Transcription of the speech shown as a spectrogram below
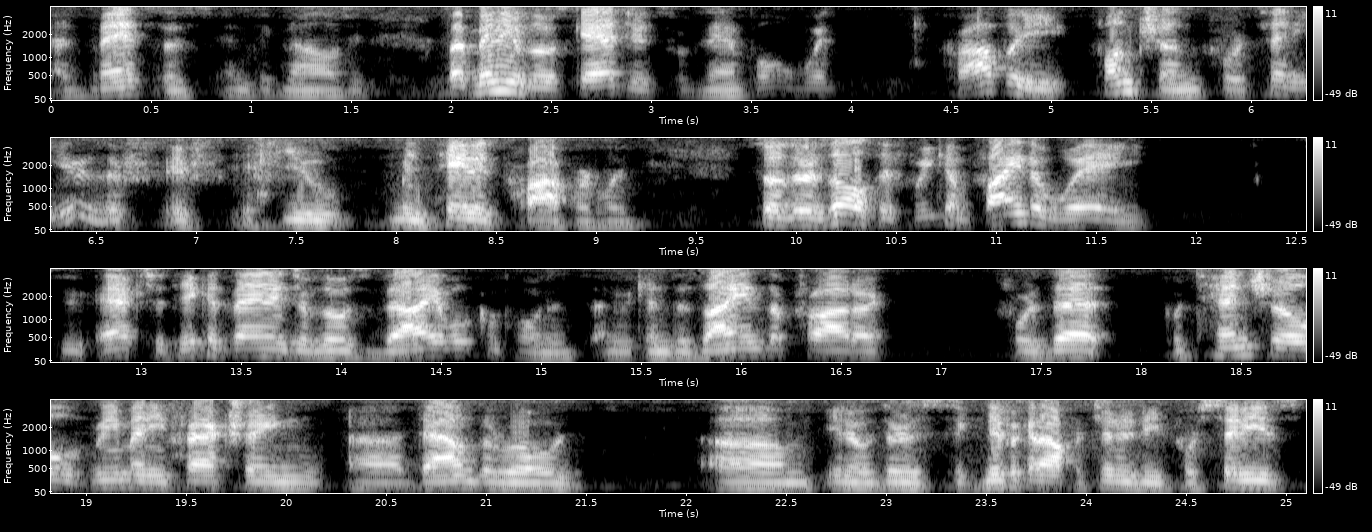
advances in technology. But many of those gadgets, for example, would probably function for 10 years if, if, if you maintain it properly. So as a result, if we can find a way to actually take advantage of those valuable components and we can design the product for that potential remanufacturing uh, down the road, um, you know, there's significant opportunity for cities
